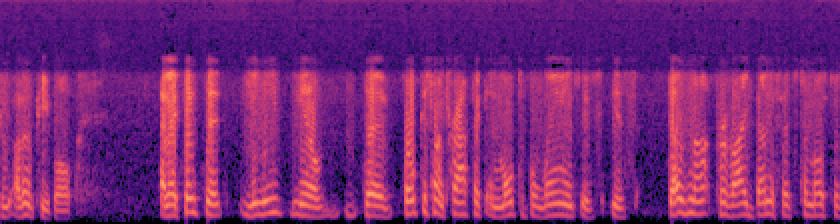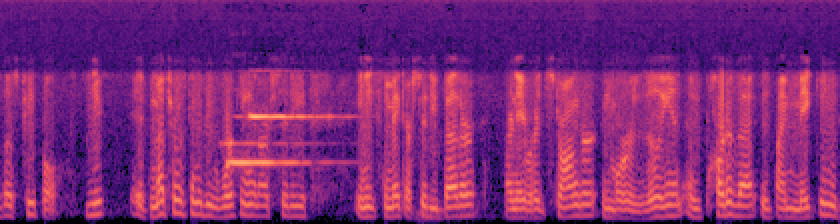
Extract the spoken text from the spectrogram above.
to other people. And I think that you need, you know, the focus on traffic in multiple lanes is, is does not provide benefits to most of those people. You, if Metro is going to be working in our city, it needs to make our city better, our neighborhoods stronger and more resilient. And part of that is by making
